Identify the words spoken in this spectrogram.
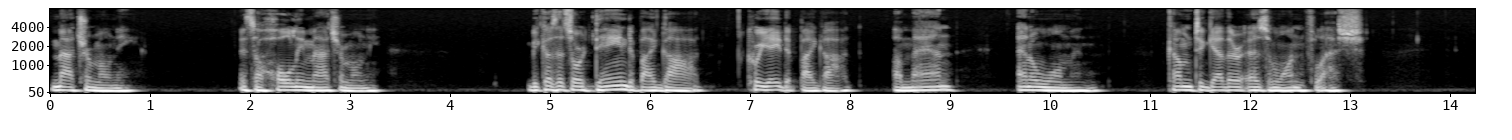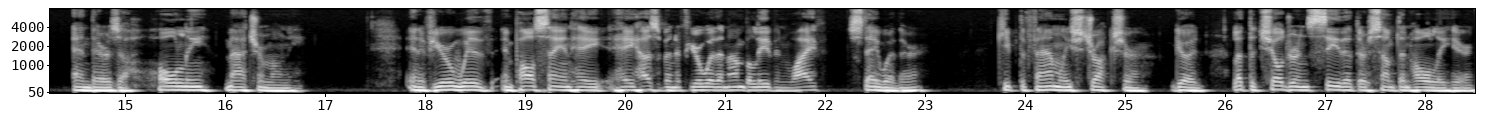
matrimony. It's a holy matrimony because it's ordained by God, created by God, a man and a woman come together as one flesh. And there's a holy matrimony. And if you're with, and Paul's saying, hey, hey, husband, if you're with an unbelieving wife, stay with her. Keep the family structure good. Let the children see that there's something holy here.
